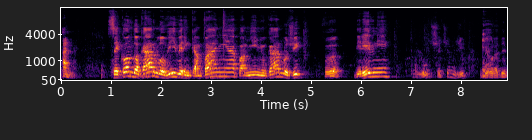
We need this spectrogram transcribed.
Анна. Secondo Carlo, vivere in campagna, по мнению Карло, жить в деревне лучше, чем жить в городе.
